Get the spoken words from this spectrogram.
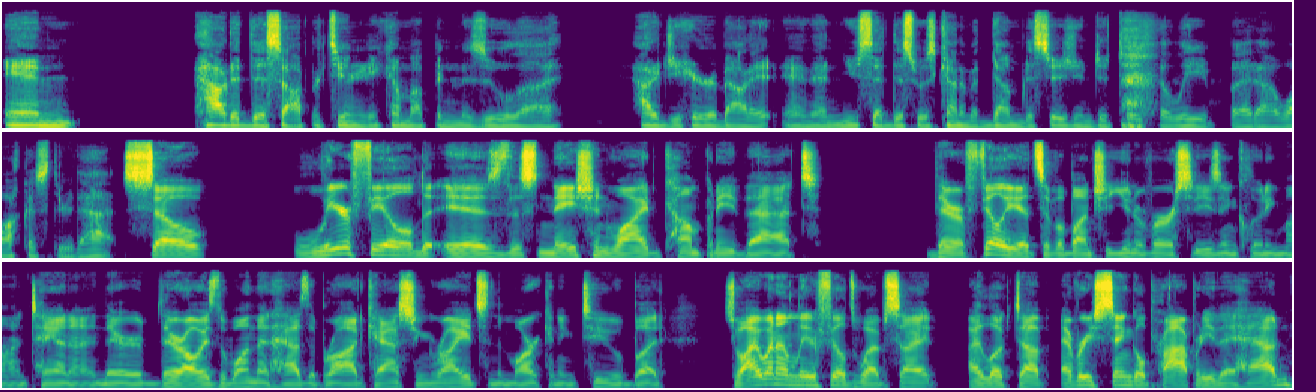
And how did this opportunity come up in Missoula? How did you hear about it? And then you said this was kind of a dumb decision to take the leap, but uh, walk us through that. So Learfield is this nationwide company that they're affiliates of a bunch of universities, including Montana, and they're they're always the one that has the broadcasting rights and the marketing too. But so I went on Learfield's website. I looked up every single property they had.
